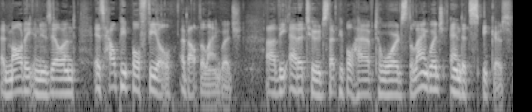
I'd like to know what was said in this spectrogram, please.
and Maori in New Zealand is how people feel about the language, uh, the attitudes that people have towards the language and its speakers.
